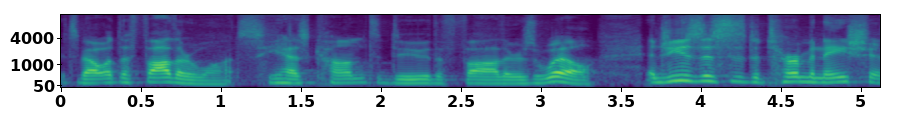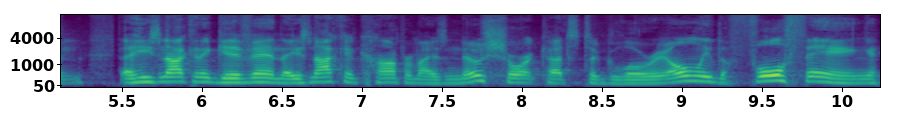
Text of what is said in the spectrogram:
It's about what the Father wants. He has come to do the Father's will. And Jesus' determination that he's not going to give in, that he's not going to compromise, no shortcuts to glory, only the full thing,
